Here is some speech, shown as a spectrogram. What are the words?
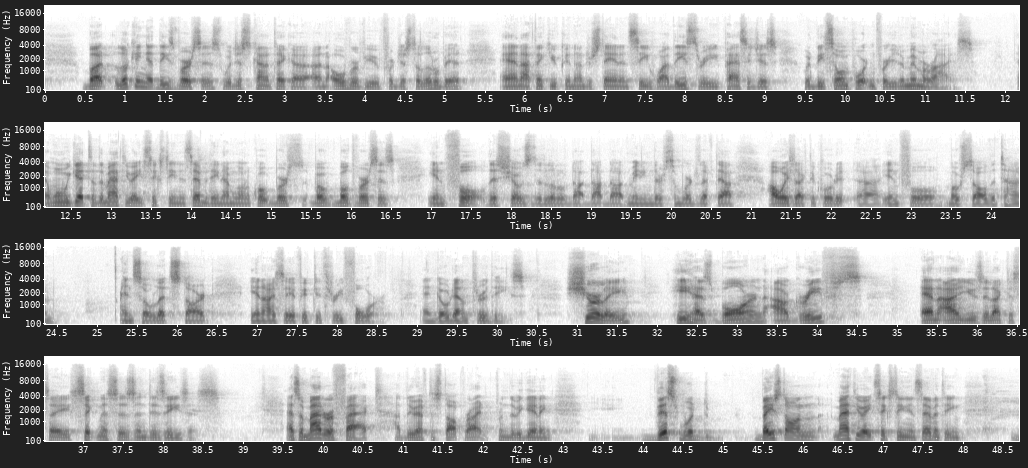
But looking at these verses, we'll just kind of take a, an overview for just a little bit. And I think you can understand and see why these three passages would be so important for you to memorize. And when we get to the Matthew 8, 16, and 17, I'm going to quote verse, both, verses in full. This shows the little dot, dot, dot, meaning there's some words left out. I always like to quote it uh, in full, most all the time. And so let's start in Isaiah 53 4 and go down through these. Surely he has borne our griefs, and I usually like to say sicknesses and diseases. As a matter of fact, I do have to stop right from the beginning. This would, based on Matthew 8 16 and 17,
